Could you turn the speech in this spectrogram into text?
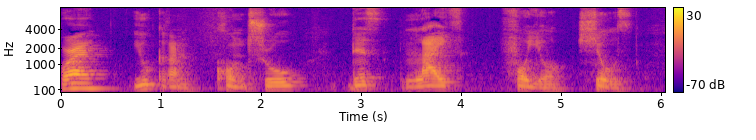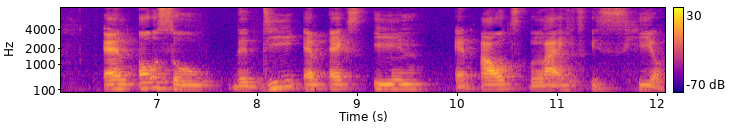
where you can control this light for your shows. And also the DMX in and out light is here.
